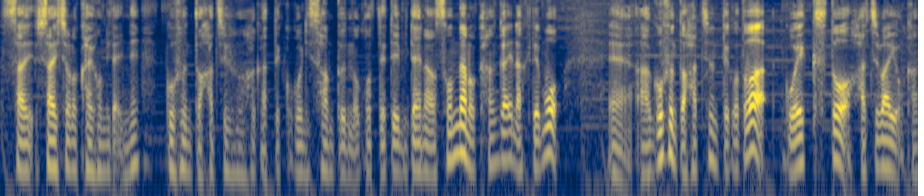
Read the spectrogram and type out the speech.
最初の解放みたいにね、5分と8分測ってここに3分残っててみたいな、そんなの考えなくても、えー、あ5分と8分ってことは 5x と 8y を考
